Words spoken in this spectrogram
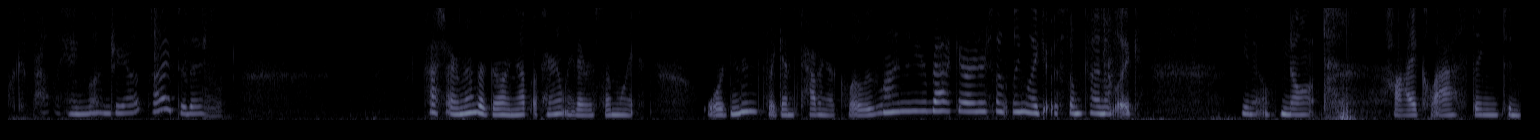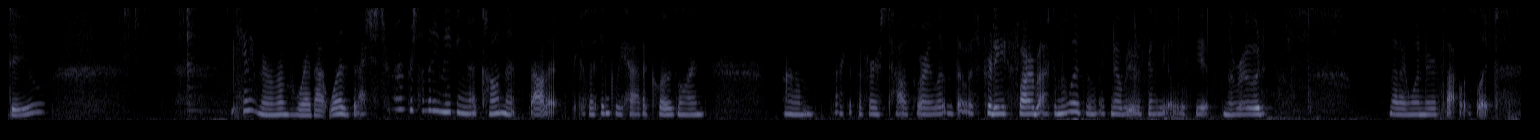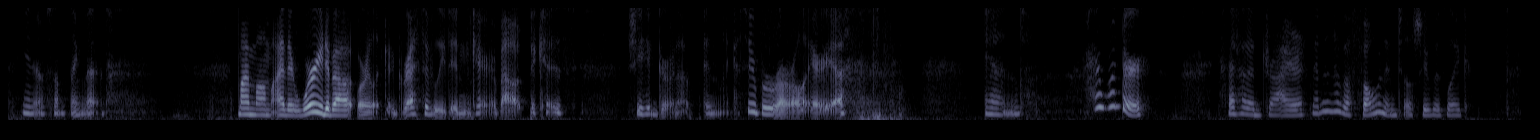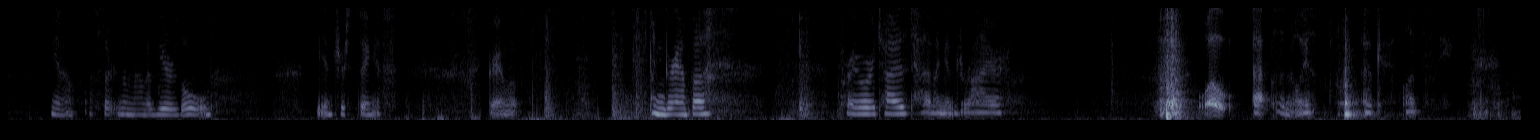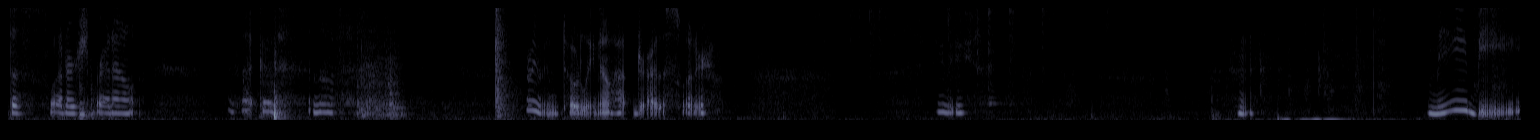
could probably hang laundry outside today. Gosh, I remember growing up, apparently there was some like ordinance against having a clothesline in your backyard or something. Like it was some kind of like, you know, not high class thing to do. I can't even remember where that was, but I just remember somebody making a comment about it because I think we had a clothesline um, back at the first house where I lived that was pretty far back in the woods and like nobody was going to be able to see it from the road. That I wonder if that was like, you know, something that my mom either worried about or like aggressively didn't care about because she had grown up in like a super rural area. And I wonder if they had a dryer. They didn't have a phone until she was like, you know, a certain amount of years old. Be interesting if grandma and grandpa prioritized having a dryer. Whoa, that was a noise. Okay, let's see. The sweater spread out. Is that good enough? I don't even totally know how to dry the sweater. Maybe. Hmm. Maybe.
